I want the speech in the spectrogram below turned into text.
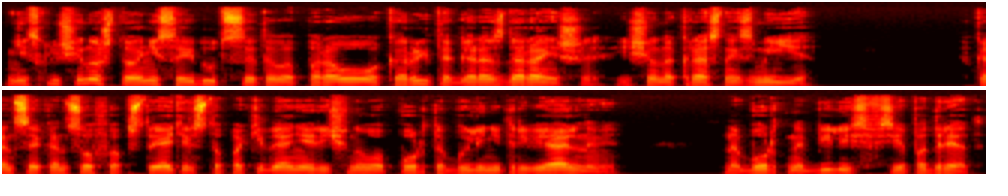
Не исключено, что они сойдут с этого парового корыта гораздо раньше, еще на Красной Змее. В конце концов, обстоятельства покидания речного порта были нетривиальными. На борт набились все подряд.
